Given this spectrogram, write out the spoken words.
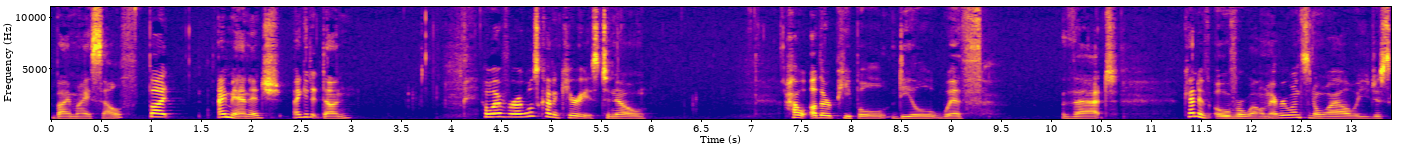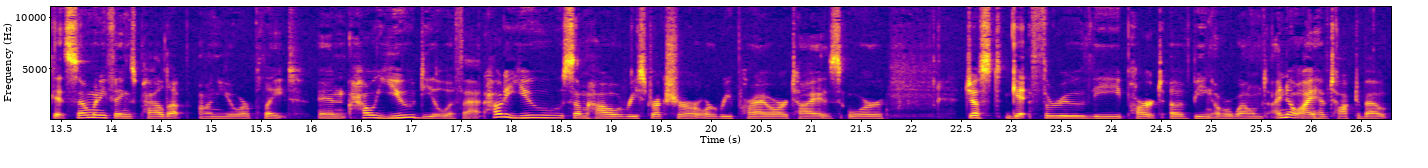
by myself, but I manage, I get it done. However, I was kind of curious to know how other people deal with that kind of overwhelm every once in a while where you just get so many things piled up on your plate and how you deal with that. How do you somehow restructure or reprioritize or just get through the part of being overwhelmed? I know I have talked about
